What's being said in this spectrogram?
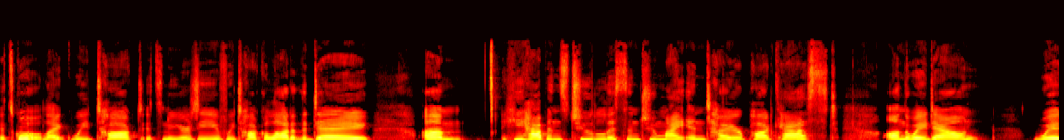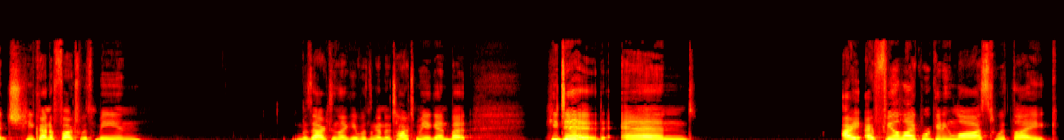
it's cool. Like we talked, it's New Year's Eve. We talk a lot of the day. Um, he happens to listen to my entire podcast on the way down, which he kind of fucked with me and was acting like he wasn't going to talk to me again, but he did. And I I feel like we're getting lost with like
